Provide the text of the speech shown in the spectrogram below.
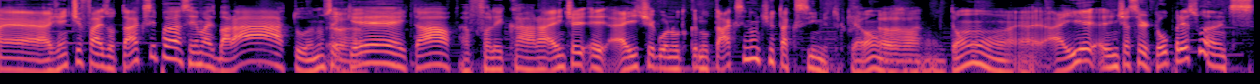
é, a gente faz o táxi pra ser mais barato, não sei o Aham. que e tal. Aí eu falei, caralho. A gente, é, aí chegou no, no táxi e não tinha o taxímetro, que é um. Aham. Então, é, aí a gente acertou o preço antes.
